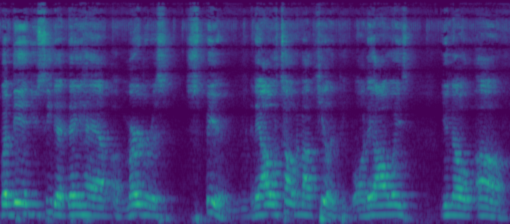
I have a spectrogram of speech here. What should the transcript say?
but then you see that they have a murderous spirit. And they always talking about killing people, or they always, you know, um,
